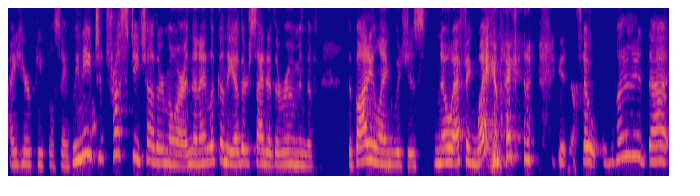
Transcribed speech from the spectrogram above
I hear people say we need to trust each other more, and then I look on the other side of the room and the the body language is no effing way am I gonna. Yeah. So what did that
